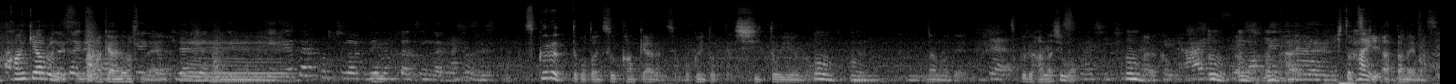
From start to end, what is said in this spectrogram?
関係あるんですね。関係ありますね。作るってことにすごく関係あるんですよ。僕にとって。詩というのは、うんうん。なので作る話もうん。あるかも、はい、うんうんうん。はい。はい一月はい。温めます、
